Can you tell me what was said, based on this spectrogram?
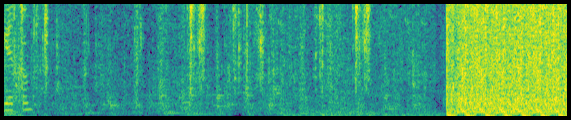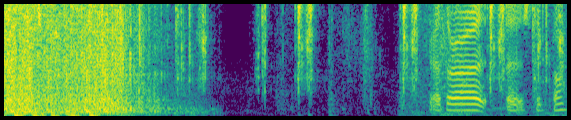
Get them. The uh, uh, stick bomb.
